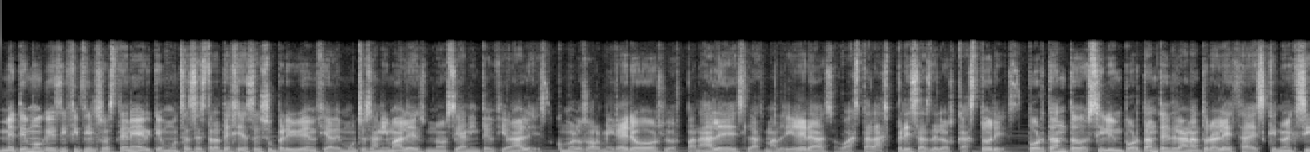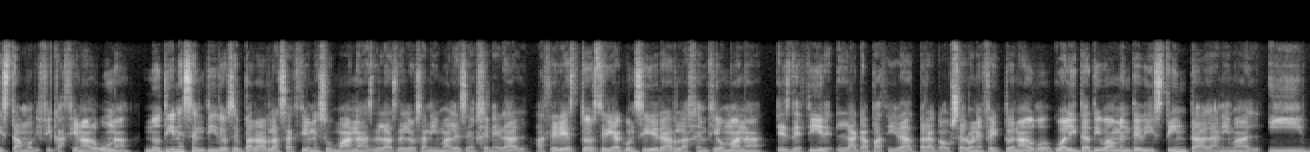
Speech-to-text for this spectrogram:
me temo que es difícil sostener que muchas estrategias de supervivencia de muchos animales no sean intencionales, como los hormigueros, los panales, las madrigueras o hasta las presas de los castores. Por tanto, si lo importante de la naturaleza es que no exista modificación alguna, no tiene sentido separar las acciones humanas de las de los animales en general. Hacer esto sería considerar la agencia humana, es decir, la capacidad para causar un efecto en algo, cualitativamente distinta al animal. Y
